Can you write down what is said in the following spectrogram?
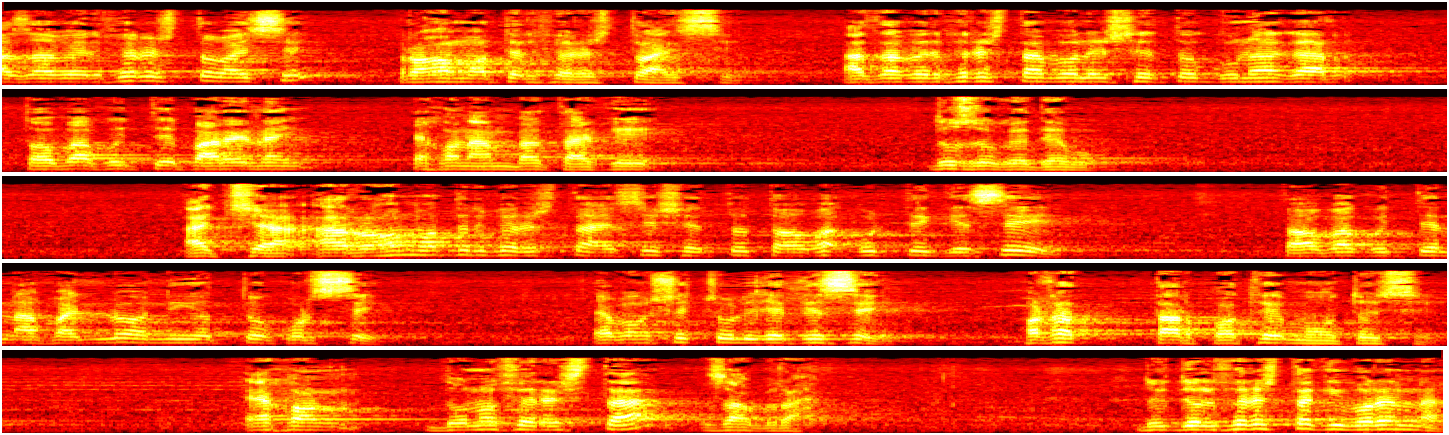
আজাবের ফেরস্ত আইসে রহমতের ফেরস্ত আইছে। আজাবের ফেরস্তা বলে, সে তো গুণাগার তবা করতে পারে নাই, এখন আমরা তাকে দুযোগে দেব। আচ্ছা আর রহমতের ফেরস্তা আছে সে তো তবা করতে গেছে। তবা করতে না পারলেও নিয়ত করছে এবং সে চলে যেতেছে হঠাৎ তার পথে মত হয়েছে এখন দোনো ফেরেস্তা জগরা দুই দল ফেরেস্তা কি বলেন না?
